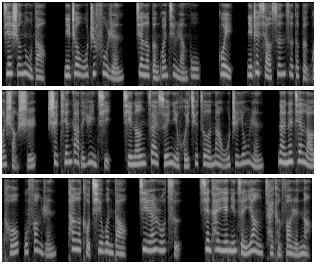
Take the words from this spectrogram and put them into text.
尖声怒道：“你这无知妇人，见了本官竟然不跪。”你这小孙子的本官赏识，是天大的运气，岂能再随你回去做那无知庸人？奶奶见老头不放人，叹了口气问道：既然如此，县太爷您怎样才肯放人呢？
